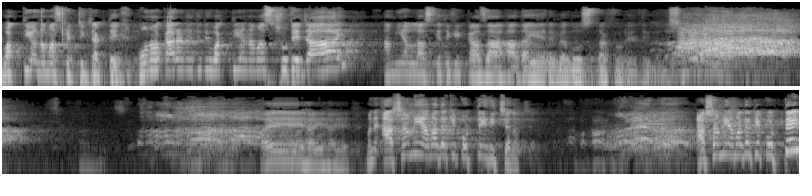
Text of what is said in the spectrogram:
ওয়াক্তীয় নামাজকে ঠিক রাখতে। কোন কারণে যদি ওয়াক্তীয় নামাজ ছুটে যায়, আমি আল্লাহ আজকে থেকে কাজা আদায়ের ব্যবস্থা করে দিলাম। মানে আসামি আমাদেরকে করতেই দিচ্ছে না। আসামি আমাদেরকে করতেই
